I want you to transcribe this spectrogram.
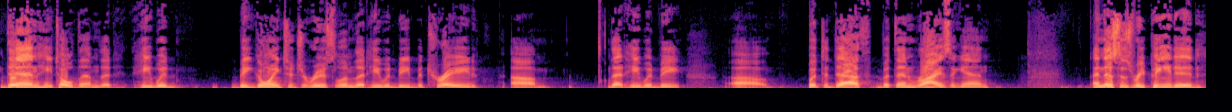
then he told them that he would be going to Jerusalem, that he would be betrayed, um, that he would be uh, put to death, but then rise again. And this is repeated,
